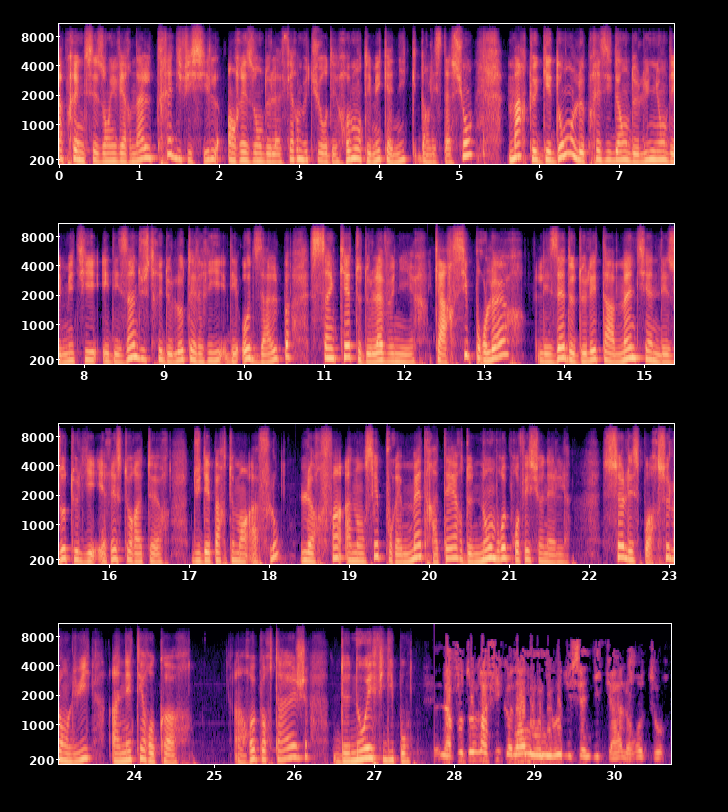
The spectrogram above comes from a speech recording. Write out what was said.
Après une saison hivernale très difficile en raison de la fermeture des remontées mécaniques dans les stations, Marc Guédon, le président de l'Union des métiers et des industries de l'hôtellerie des Hautes-Alpes, s'inquiète de l'avenir. Car si pour l'heure, les aides de l'État maintiennent les hôteliers et restaurateurs du département à flot, leur fin annoncée pourrait mettre à terre de nombreux professionnels. Seul espoir, selon lui, un hétérocorps. Un reportage de Noé Philippot la photographie qu'on a nous au niveau du syndicat, le retour.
